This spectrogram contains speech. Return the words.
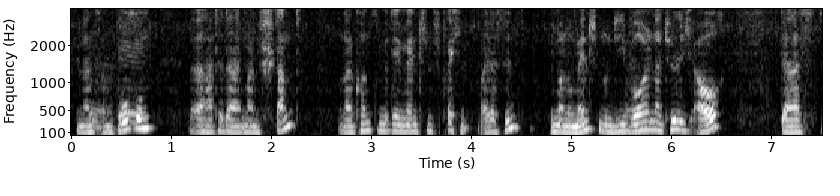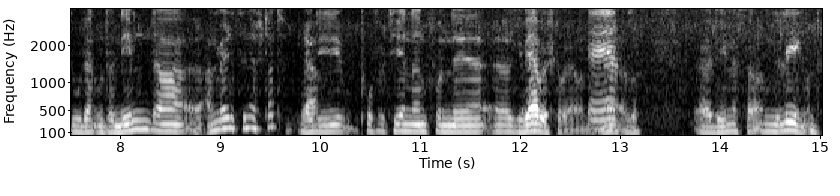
Das Finanzamt. Bochum äh, hatte da immer einen Stand und dann konntest du mit den Menschen sprechen, weil das sind immer nur Menschen und die wollen natürlich auch, dass du dein Unternehmen da äh, anmeldest in der Stadt, weil Ja. die profitieren dann von der äh, Gewerbesteuer. Und so, Ja, ne? ja. Also äh, denen ist daran gelegen. Und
